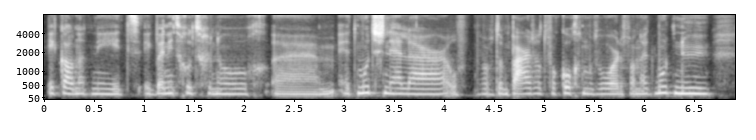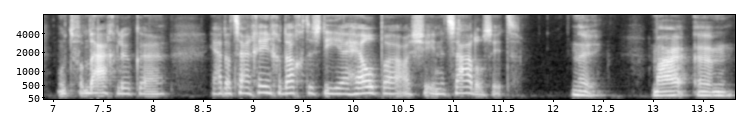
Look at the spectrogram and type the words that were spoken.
ik kan het niet, ik ben niet goed genoeg, ehm, het moet sneller. Of bijvoorbeeld een paard wat verkocht moet worden van het moet nu, het moet vandaag lukken. Ja, dat zijn geen gedachten die je helpen als je in het zadel zit. Nee, maar um,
